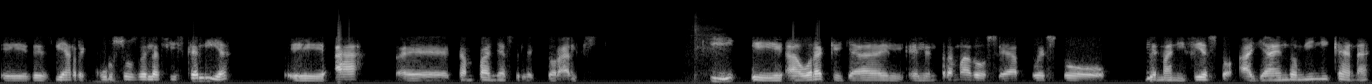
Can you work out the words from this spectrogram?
desviar recursos de la fiscalía a campañas electorales. Y eh, ahora que ya el, entramado se ha puesto de manifiesto allá en Dominicana,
